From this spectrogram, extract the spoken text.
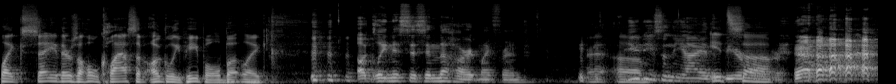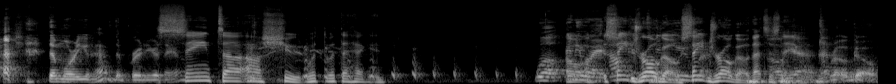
like say there's a whole class of ugly people, but like Ugliness is in the heart, my friend. Um, Beauty's in the eye of the it's, beer uh, holder. The more you have, the prettier they are. Saint. Uh, oh shoot, what what the heck? It- Well, oh, anyway, I'll Saint Drogo. continue Saint Drogo. That's his Oh name. yeah, that, Rogo.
